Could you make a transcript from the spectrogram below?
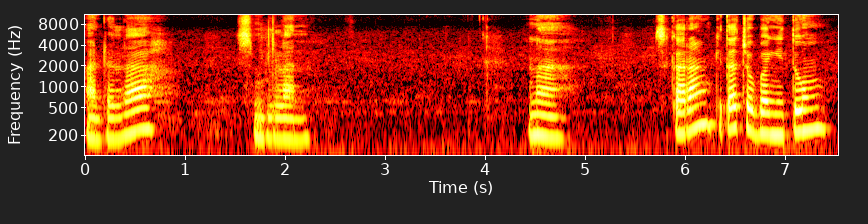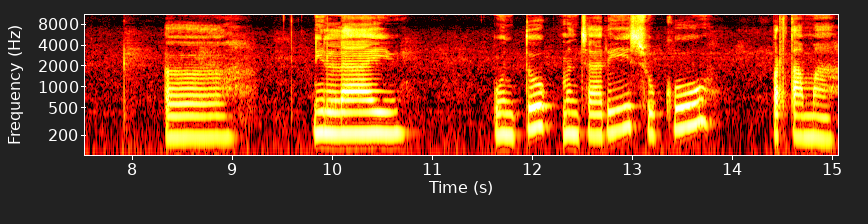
adalah 9 nah sekarang kita coba ngitung uh, nilai untuk mencari suku pertama.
